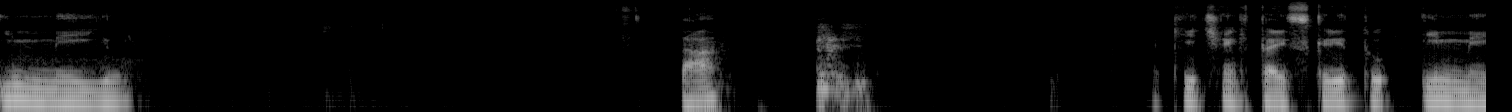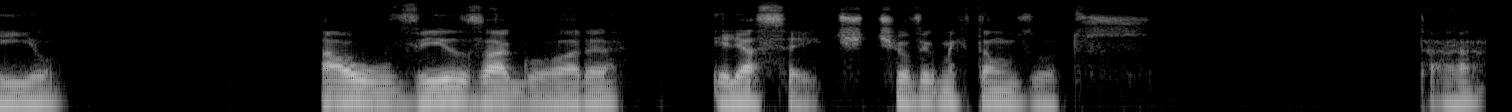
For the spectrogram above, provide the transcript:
e-mail. Tá? Aqui tinha que estar escrito e-mail. Talvez agora ele aceite. Deixa eu ver como é que estão os outros. Tá?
